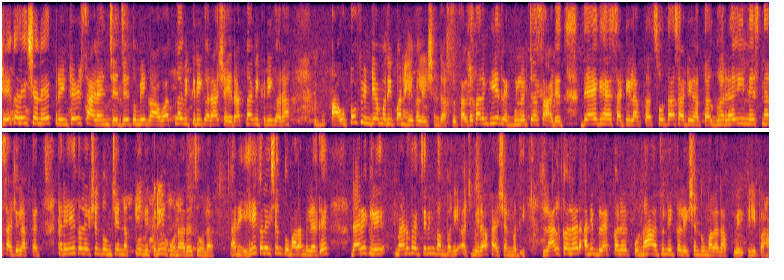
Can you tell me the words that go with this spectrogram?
हे कलेक्शन आहे प्रिंटेड साड्यांचे जे तुम्ही गावात गावातनं विक्री करा शहरातनं विक्री करा. आउट ऑफ इंडियामध्ये पण हे कलेक्शन जास्त चालतं. कारण की हे रेग्युलरच्या साड्या द्या घ्यायसाठी लागतात स्वतःसाठी लागतात घरही नेसण्यासाठी लागतात. तर हे कलेक्शन तुमचे नक्की विक्री होणारच होणार. आणि हे कलेक्शन तुम्हाला मिळते डायरेक्टली मॅन्युफॅक्चरिंग कंपनी अजमेरा फॅशनमध्ये लाल कलर आणि ब्लॅक कलर पुन्हा अजून एक कलेक्शन तुम्हाला दाखवेल. हे पहा.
